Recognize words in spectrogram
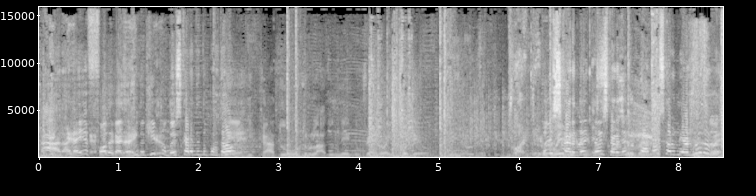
Caralho, aí é foda, guys. Ajuda aqui, pô. Dois caras dentro do portal. DRK do outro lado, nego velho aí fodeu. Dois caras dentro, dois caras dentro do portal. Os caras me ajudam, velho.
